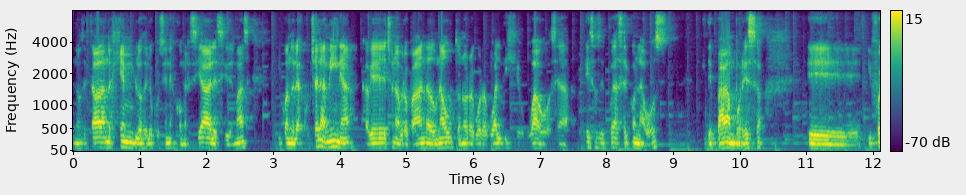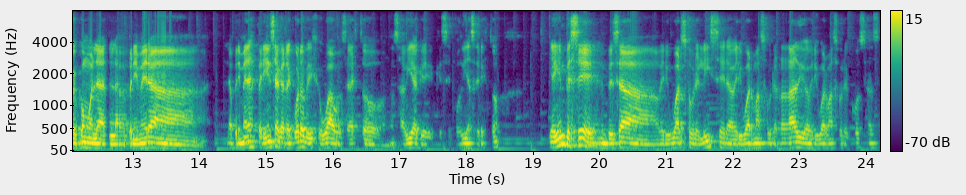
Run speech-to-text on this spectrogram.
nos estaba dando ejemplos de locuciones comerciales y demás. Y cuando la escuché a la mina, que había hecho una propaganda de un auto, no recuerdo cuál, dije, wow, o sea, eso se puede hacer con la voz y te pagan por eso. Eh, y fue como la, la, primera, la primera experiencia que recuerdo que dije, wow, o sea, esto no sabía que, que se podía hacer esto. Y ahí empecé, empecé a averiguar sobre el a averiguar más sobre radio, averiguar más sobre cosas.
